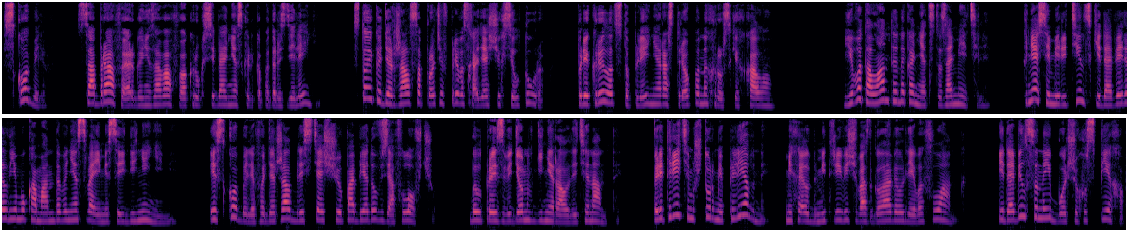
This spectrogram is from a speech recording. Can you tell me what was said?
Скобелев, собрав и организовав вокруг себя несколько подразделений, стойко держался против превосходящих сил турок, прикрыл отступление растрепанных русских колонн. Его таланты наконец-то заметили. Князь Эмеретинский доверил ему командование своими соединениями. И Скобелев одержал блестящую победу, взяв Ловчу. Был произведен в генерал-лейтенанты. При третьем штурме Плевны Михаил Дмитриевич возглавил левый фланг, и добился наибольших успехов,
